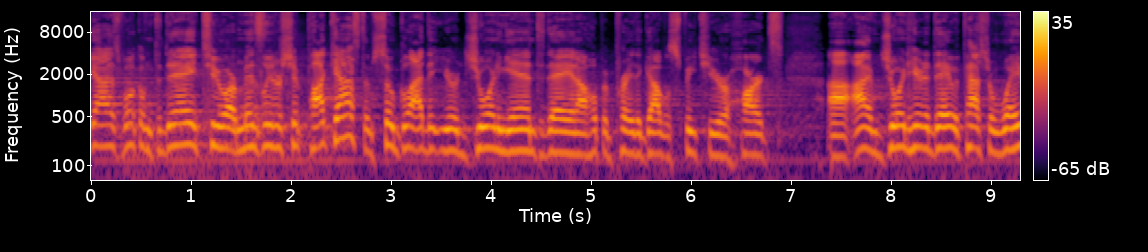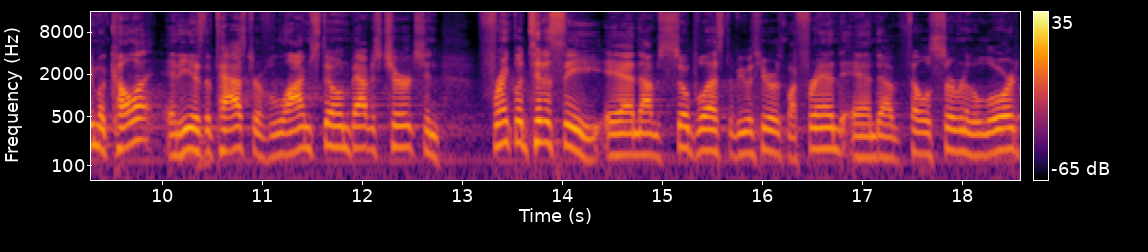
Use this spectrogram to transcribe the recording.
guys. Welcome today to our Men's Leadership Podcast. I'm so glad that you're joining in today, and I hope and pray that God will speak to your hearts. Uh, I am joined here today with Pastor Wayne McCullough, and he is the pastor of Limestone Baptist Church in Franklin, Tennessee. And I'm so blessed to be with here with my friend and uh, fellow servant of the Lord.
